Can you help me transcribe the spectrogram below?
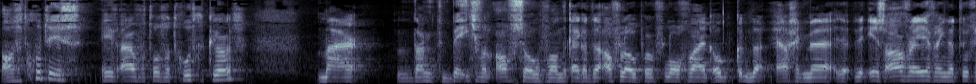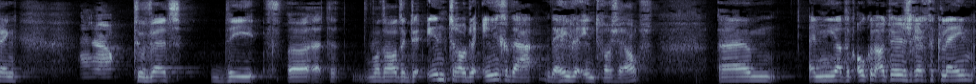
als het goed is, heeft Avontos dat goedgekeurd. Maar dat hangt een beetje van af zo van, kijk op de afgelopen vlog waar ik ook na- eigenlijk naar de eerste aflevering naartoe ging. Ja. Toen werd die, eh, want dan had ik de intro erin gedaan, de hele intro zelfs. Ehm, en die had ik ook een auteursrechtenclaim.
